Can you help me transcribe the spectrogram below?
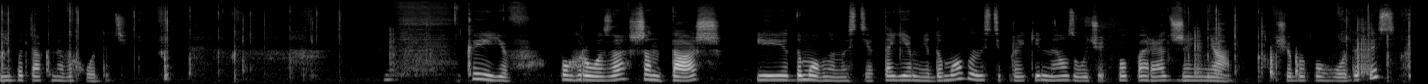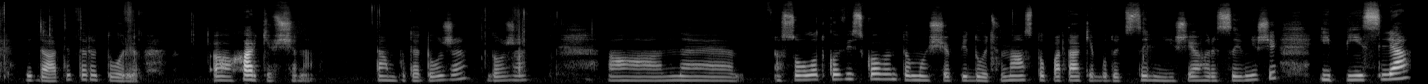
Ніби так не виходить. Київ, погроза, шантаж і домовленості, таємні домовленості, про які не озвучують попередження, щоб погодитись і дати територію. Харківщина. Там буде дуже, дуже не солодко військовим, тому що підуть в наступ, атаки будуть сильніші, агресивніші. І після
